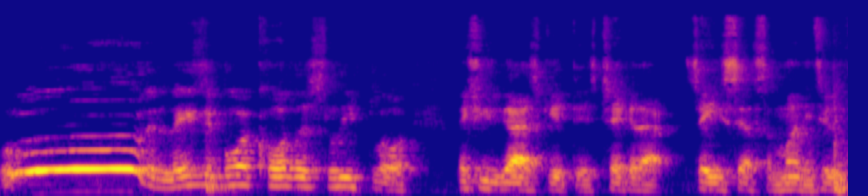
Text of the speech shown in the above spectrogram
Ooh, the Lazyboi Cordless Leaf Blower. Make sure you guys get this. Check it out. Save yourself some money, too.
